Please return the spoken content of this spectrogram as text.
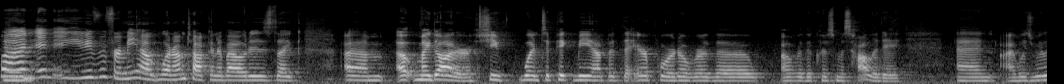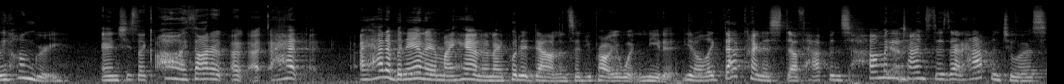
Well and, and, and even for me uh, what i'm talking about is like um, uh, my daughter she went to pick me up at the airport over the over the christmas holiday and i was really hungry. And she's like oh i thought I, I, I had I had a banana in my hand and I put it down and said, You probably wouldn't need it. You know, like that kind of stuff happens. How many yeah. times does that happen to us?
